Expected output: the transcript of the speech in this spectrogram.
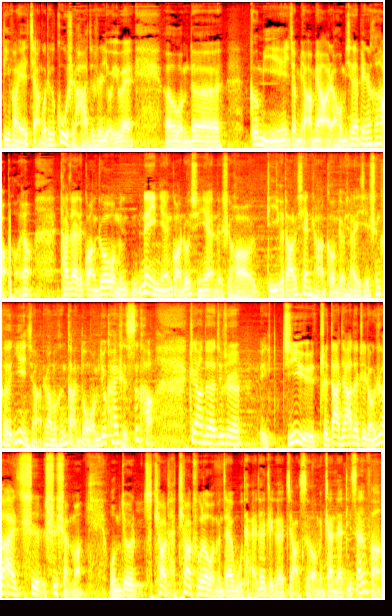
地方也讲过这个故事哈，就是有一位，呃，我们的歌迷叫苗苗，然后我们现在变成很好朋友。他在广州，我们那一年广州巡演的时候，第一个到了现场，给我们留下一些深刻的印象，让我们很感动。我们就开始思考，这样的就是给予着大家的这种热爱是是什么。我们就跳跳出了我们在舞台的这个角色，我们站在第三方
